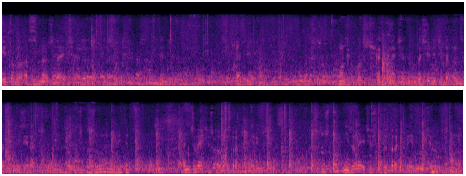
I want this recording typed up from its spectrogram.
Якого ос- ожидаете? Сейчас нет. Может больше. Как значит, досидите до конца или раньше? Лучше? Поживем, увидим. А не жалеете, что выборах приняли участие? Что-что? Не жалеете, что в выборах приняли участие? Нет.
